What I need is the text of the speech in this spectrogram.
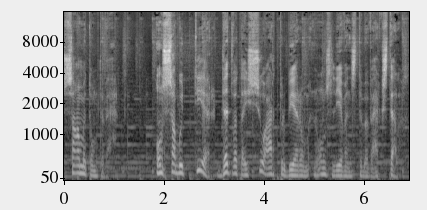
saam met hom te werk? Ons saboteer dit wat hy so hard probeer om in ons lewens te bewerkstellig.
